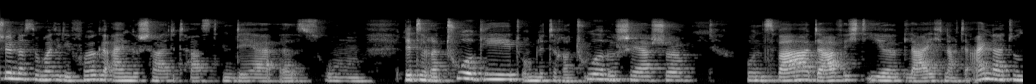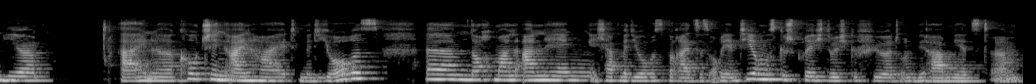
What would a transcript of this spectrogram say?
schön, dass du heute die Folge eingeschaltet hast, in der es um Literatur geht, um Literaturrecherche. Und zwar darf ich dir gleich nach der Einleitung hier eine Coaching-Einheit mit Joris ähm, nochmal anhängen. Ich habe mit Joris bereits das Orientierungsgespräch durchgeführt und wir haben jetzt ähm,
